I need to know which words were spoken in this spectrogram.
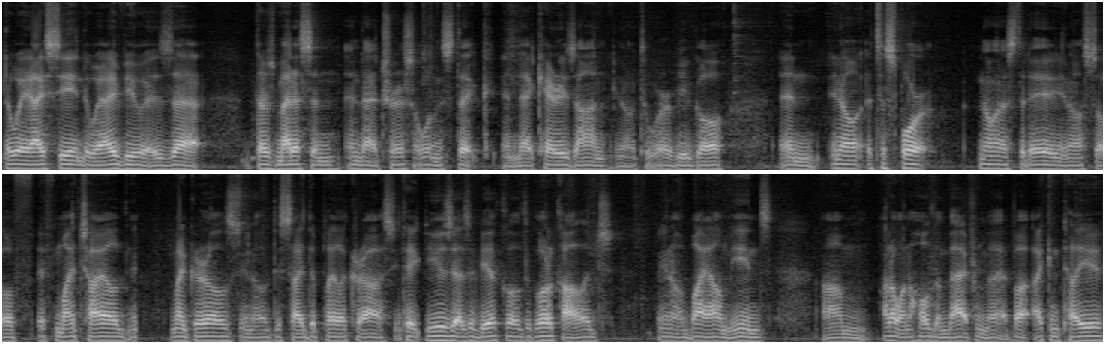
The way I see it and the way I view it is that there's medicine in that traditional wooden stick, and that carries on, you know, to wherever you go. And you know, it's a sport known as today, you know. So if, if my child, my girls, you know, decide to play lacrosse, take use it as a vehicle to go to college, you know, by all means. Um, I don't want to hold them back from that, but I can tell you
